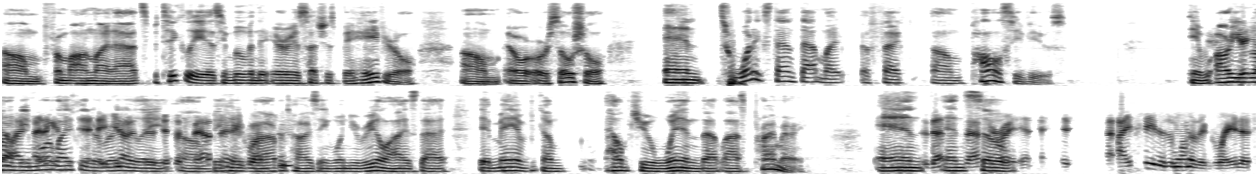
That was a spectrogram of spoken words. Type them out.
um, from online ads, particularly as you move into areas such as behavioral um, or, or, social, and to what extent that might affect um, policy views. And are you going to be more likely to regulate um, behavioral question. advertising when you realize that it may have become helped you win that last primary? And that's, and that's so right. I see it as one of the greatest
